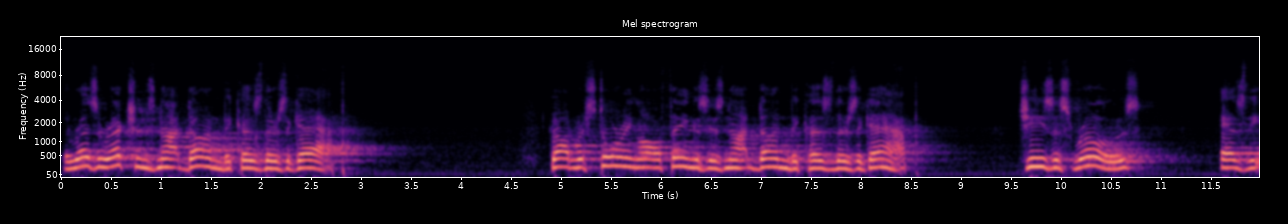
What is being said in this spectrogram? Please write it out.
The resurrection's not done because there's a gap. God restoring all things is not done because there's a gap. Jesus rose as the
